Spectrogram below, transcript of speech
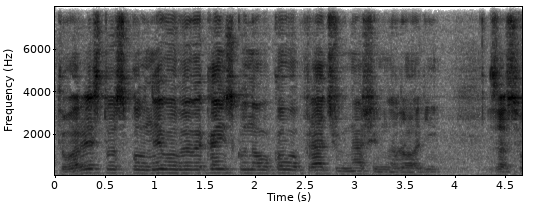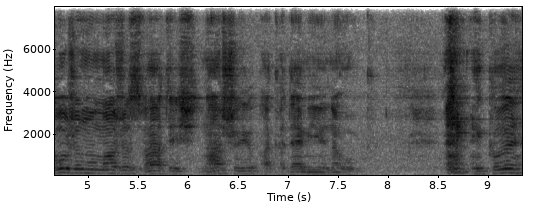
товариство сповнило великанську наукову працю в нашому народі, заслужено може зватись нашою Академією наук. І коли,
